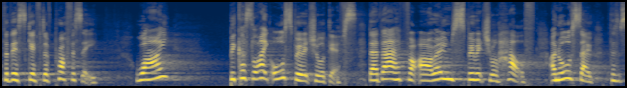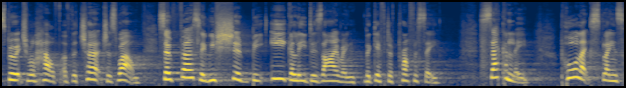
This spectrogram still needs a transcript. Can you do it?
for this gift of prophecy. Why? Because, like all spiritual gifts, they're there for our own spiritual health and also the spiritual health of the church as well. So, firstly, we should be eagerly desiring the gift of prophecy. Secondly, Paul explains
